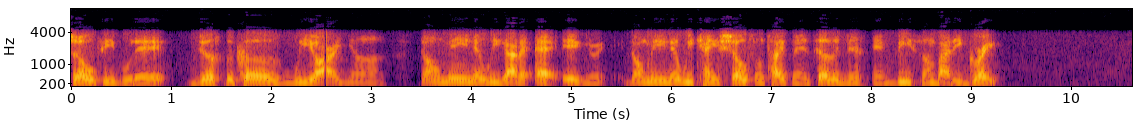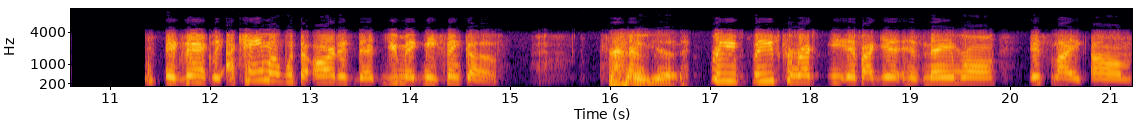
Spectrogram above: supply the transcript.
show people that just because we are young don't mean that we gotta act ignorant. Don't mean that we can't show some type of intelligence and be somebody great. Exactly. I came up with the artist that you make me think of. yeah. Please, please correct me if I get his name wrong. It's like um,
